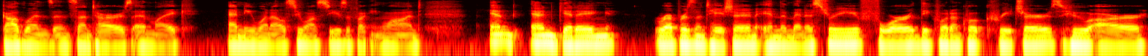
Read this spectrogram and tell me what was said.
goblins and centaurs and, like, anyone else who wants to use a fucking wand. And and getting representation in the ministry for the quote unquote creatures who are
